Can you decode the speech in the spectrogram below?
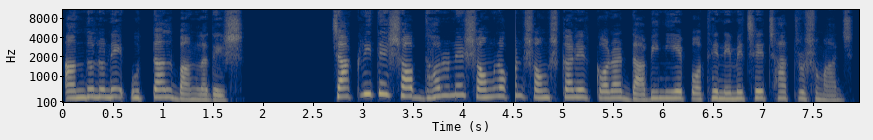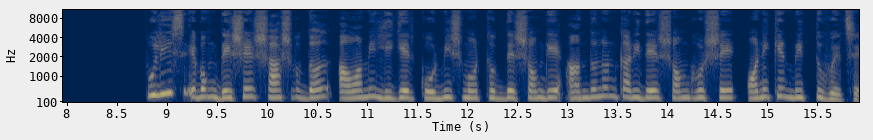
আন্দোলনে উত্তাল বাংলাদেশ। চাকরিতে সব ধরনের সংরক্ষণ সংস্কারের করার দাবি নিয়ে পথে নেমেছে ছাত্র সমাজ। পুলিশ এবং দেশের শাসক দল আওয়ামী লীগের কর্মী সমর্থকদের সঙ্গে আন্দোলনকারীদের সংঘর্ষে অনেকের মৃত্যু হয়েছে।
